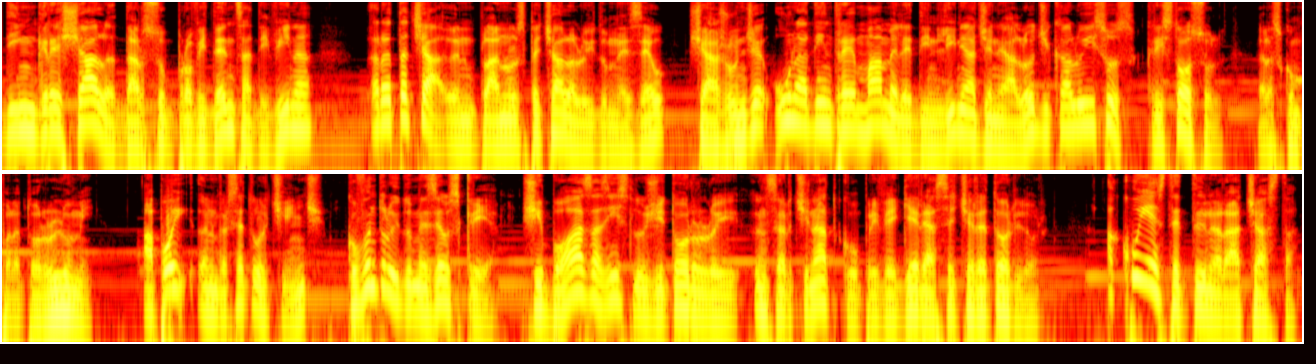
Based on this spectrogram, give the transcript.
din greșeală, dar sub providența divină, rătăcea în planul special al lui Dumnezeu și ajunge una dintre mamele din linia genealogică a lui Isus, Hristosul, răscumpărătorul lumii. Apoi, în versetul 5, cuvântul lui Dumnezeu scrie Și Boaz a zis slujitorului însărcinat cu privegherea secerătorilor A cui este tânăra aceasta?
